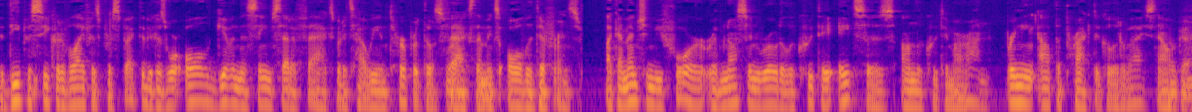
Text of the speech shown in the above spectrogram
The deepest secret of life is perspective because we're all given the same set of facts, but it's how we interpret those facts that makes all the difference. Like I mentioned before, Reb Noson wrote a Likutei Eitzes on Likutei Moharan, bringing out the practical advice. Now, Okay.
